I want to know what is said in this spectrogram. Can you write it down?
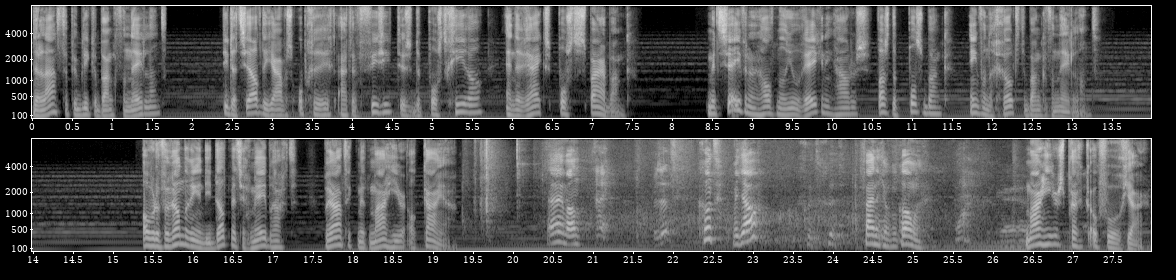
De laatste publieke bank van Nederland, die datzelfde jaar was opgericht uit een fusie tussen de Postgiro en de Rijkspostspaarbank. Met 7,5 miljoen rekeninghouders was de Postbank een van de grootste banken van Nederland. Over de veranderingen die dat met zich meebracht, praat ik met Mahir Alkaya. Hey man. Hey, hoe is het? Goed, met jou? Goed, goed. Fijn dat je kon komen. Mahir sprak ik ook vorig jaar.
